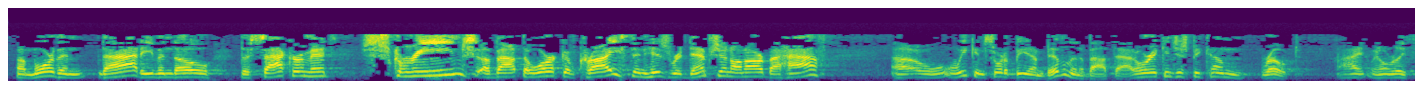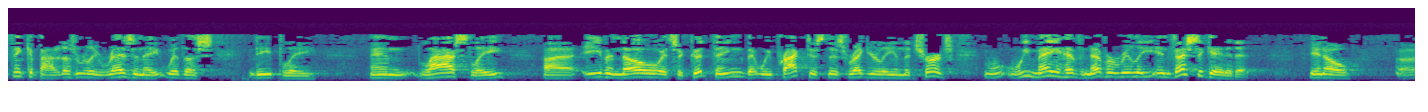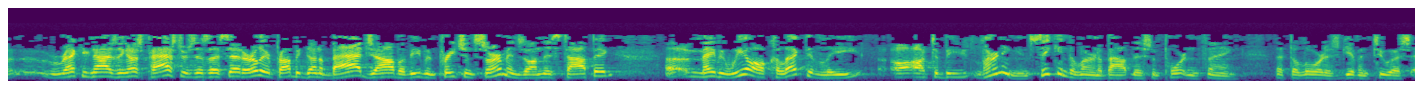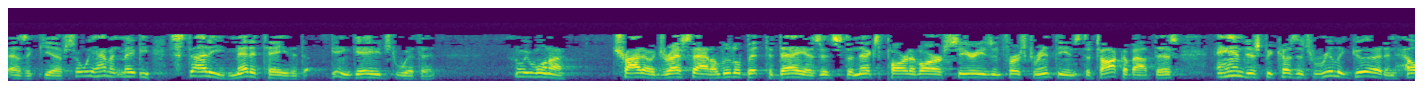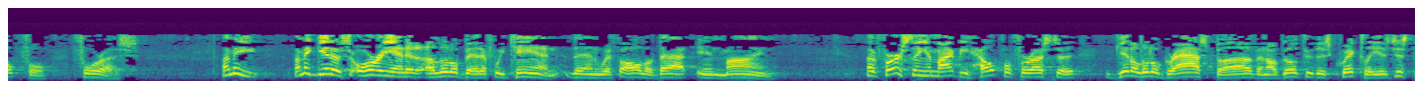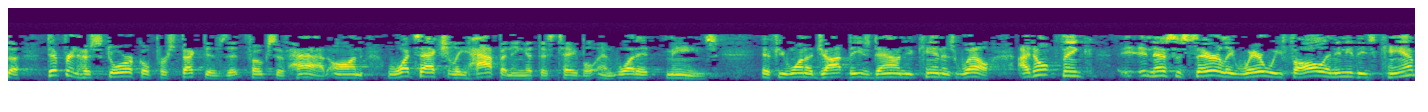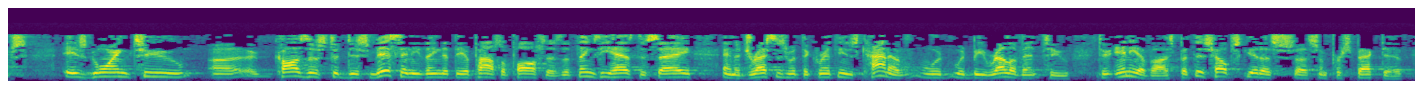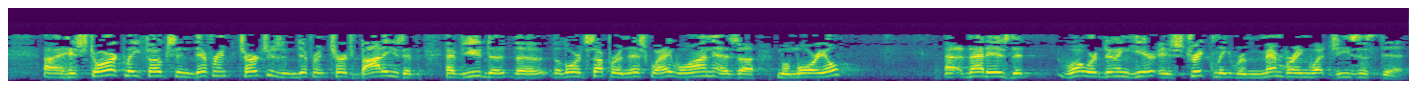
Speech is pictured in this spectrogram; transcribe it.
Uh, more than that, even though the sacrament screams about the work of Christ and His redemption on our behalf, uh, we can sort of be ambivalent about that, or it can just become rote, right? We don't really think about it. It doesn't really resonate with us deeply. And lastly, uh, even though it's a good thing that we practice this regularly in the church, we may have never really investigated it. You know, uh, recognizing us pastors, as I said earlier, probably done a bad job of even preaching sermons on this topic. Uh, maybe we all collectively ought to be learning and seeking to learn about this important thing that the Lord has given to us as a gift. So we haven't maybe studied, meditated, engaged with it. And we want to try to address that a little bit today as it's the next part of our series in 1 Corinthians to talk about this and just because it's really good and helpful for us. Let me, let me get us oriented a little bit, if we can, then, with all of that in mind. The first thing it might be helpful for us to get a little grasp of, and I'll go through this quickly, is just the different historical perspectives that folks have had on what's actually happening at this table and what it means. If you want to jot these down, you can as well. I don't think necessarily where we fall in any of these camps is going to uh, cause us to dismiss anything that the Apostle Paul says. The things he has to say and addresses with the Corinthians kind of would, would be relevant to, to any of us, but this helps get us uh, some perspective. Uh, historically, folks in different churches and different church bodies have, have viewed the, the, the Lord's Supper in this way one, as a memorial. Uh, that is, that what we're doing here is strictly remembering what Jesus did.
